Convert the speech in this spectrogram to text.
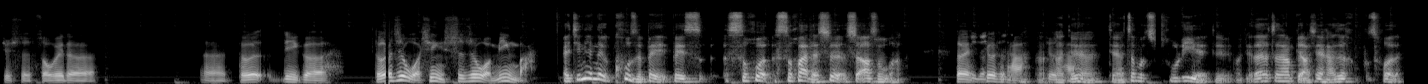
就是所谓的，呃，得那个得之我幸，失之我命吧。哎，今天那个裤子被被撕撕坏撕坏的是是二十五号，对，就是他，就是他，对啊，对啊，这么出力，对我觉得这场表现还是很不错的，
